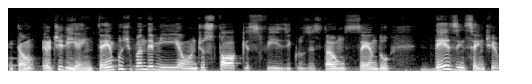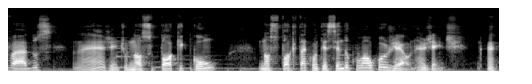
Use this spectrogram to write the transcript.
Então, eu diria, em tempos de pandemia, onde os toques físicos estão sendo desincentivados, né, gente, o nosso toque com nosso toque está acontecendo com álcool gel, né, gente?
